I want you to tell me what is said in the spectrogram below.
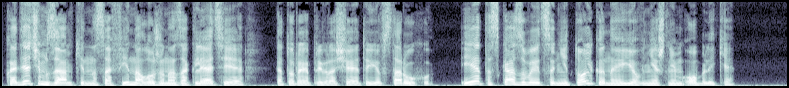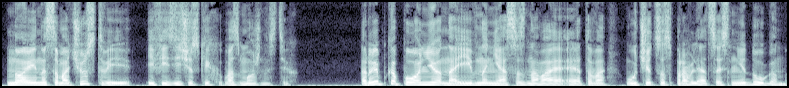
В «Ходячем замке» на Софи наложено заклятие, которое превращает ее в старуху, и это сказывается не только на ее внешнем облике, но и на самочувствии и физических возможностях. Рыбка Поньо, наивно не осознавая этого, учится справляться с недугом,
